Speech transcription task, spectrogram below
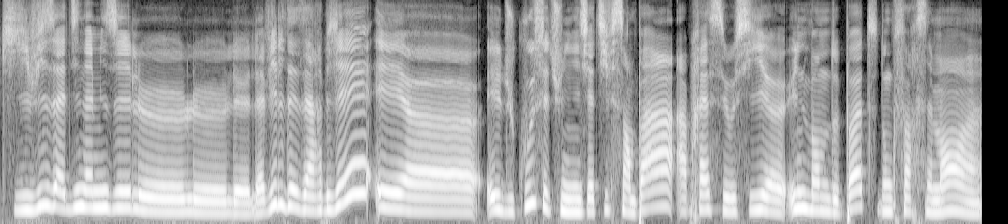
qui vise à dynamiser le, la ville des Herbiers. Et, et du coup, c'est une initiative sympa. Après, c'est aussi une bande de potes. Donc forcément,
